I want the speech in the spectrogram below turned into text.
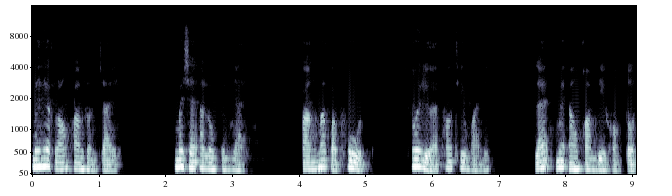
ไม่เรียกร้องความสนใจ ไม่ใช้อารมณ์เป็นใหญ่ ฟังมากกว่าพูด ช่วยเหลือเท่าที่ไหว และไม่เอาความดีของตน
